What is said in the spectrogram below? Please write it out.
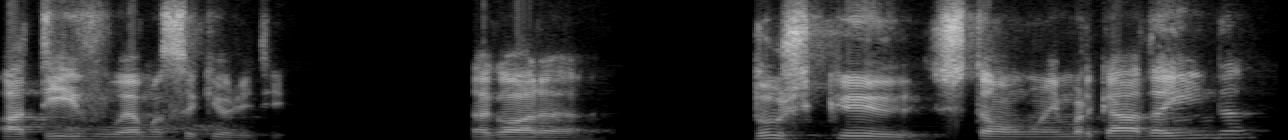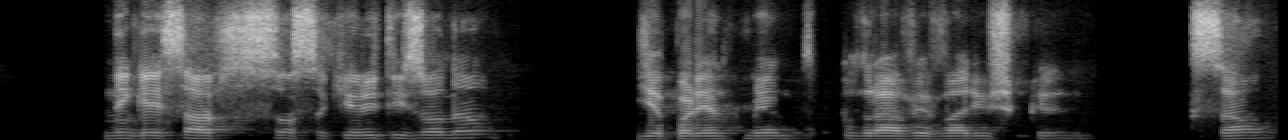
ativo é uma security. Agora, dos que estão em mercado ainda, ninguém sabe se são securities ou não, e aparentemente poderá haver vários que, que são,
